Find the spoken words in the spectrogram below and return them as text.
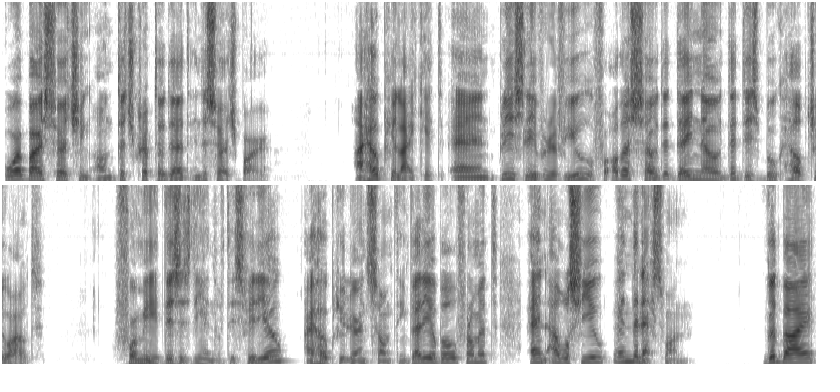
or by searching on Dutch Crypto Dad in the search bar. I hope you like it and please leave a review for others so that they know that this book helped you out. For me, this is the end of this video. I hope you learned something valuable from it and I will see you in the next one. Goodbye!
